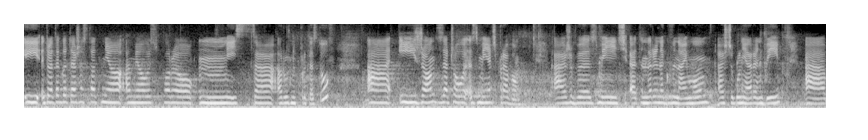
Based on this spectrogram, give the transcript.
I dlatego też ostatnio miały sporo mm, miejsca różnych protestów a, i rząd zaczął zmieniać prawo, żeby zmienić e, ten rynek wynajmu, szczególnie R&B, a,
